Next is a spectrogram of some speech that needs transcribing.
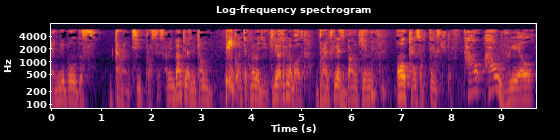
enable this guarantee process? I mean, banking has become big on technology. Today we're talking about branchless banking, all kinds of things. How, how real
